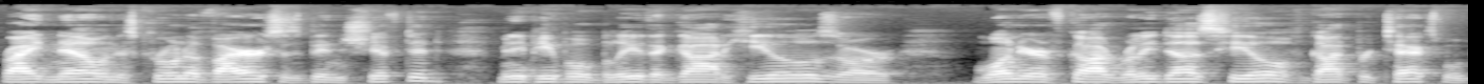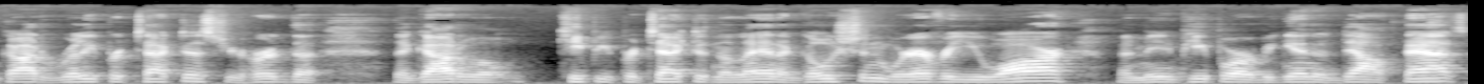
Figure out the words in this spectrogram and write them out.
right now in this coronavirus has been shifted. Many people believe that God heals or wonder if God really does heal, if God protects. Will God really protect us? You heard the that God will keep you protected in the land of Goshen wherever you are. But many people are beginning to doubt that.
